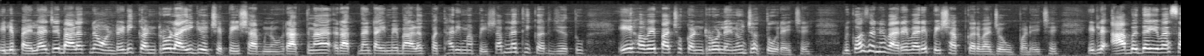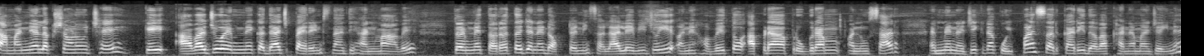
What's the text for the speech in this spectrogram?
એટલે પહેલાં જે બાળકને ઓલરેડી કંટ્રોલ આવી ગયો છે પેશાબનો, રાતના રાતના ટાઈમે બાળક પથારીમાં પેશાબ નથી કરી જતું, એ હવે પાછો કંટ્રોલ એનો જતો રહે છે. બિકોઝ એને વારે વારે પેશાબ કરવા જવું પડે છે. એટલે આ બધા એવા સામાન્ય લક્ષણો છે કે આવા જો એમને કદાચ પેરેન્ટ્સના ધ્યાનમાં આવે તો એમને તરત જ એને ડૉક્ટરની સલાહ લેવી જોઈએ અને હવે તો આપણા પ્રોગ્રામ અનુસાર એમને નજીકના કોઈપણ સરકારી દવાખાનામાં જઈને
